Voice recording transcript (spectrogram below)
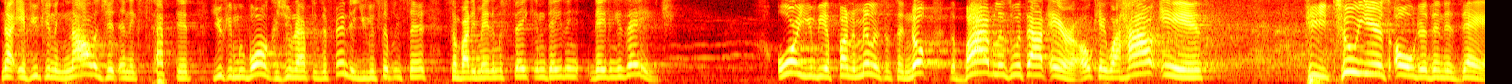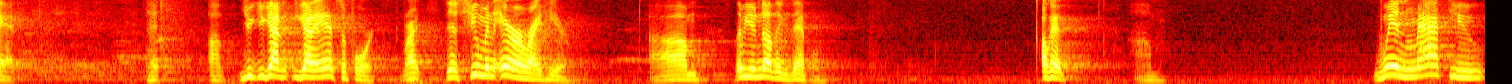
Now, if you can acknowledge it and accept it, you can move on because you don't have to defend it. You can simply say somebody made a mistake in dating, dating his age. Or you can be a fundamentalist and say, nope, the Bible is without error. Okay, well, how is he two years older than his dad? Um, you you got you to answer for it, right? There's human error right here. Um, let me give you another example. Okay. Um, when Matthew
